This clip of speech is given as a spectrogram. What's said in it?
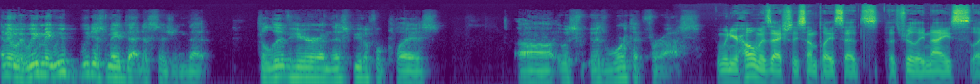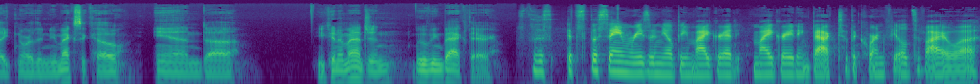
Anyway, we made we, we just made that decision that to live here in this beautiful place uh, it was it was worth it for us. When your home is actually someplace that's that's really nice, like northern New Mexico, and uh, you can imagine moving back there. It's the same reason you'll be migrate, migrating back to the cornfields of Iowa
